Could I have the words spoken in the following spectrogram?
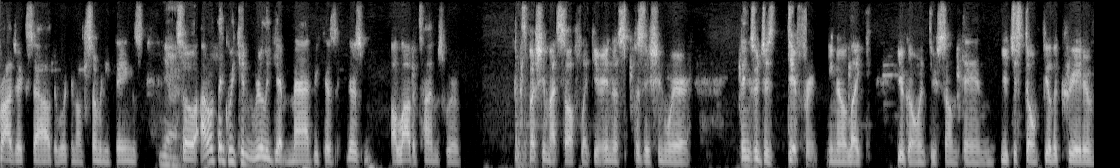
projects out they're working on so many things yeah. so I don't think we can really get mad because there's a lot of times where, especially myself, like you're in this position where things are just different. You know, like you're going through something, you just don't feel the creative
